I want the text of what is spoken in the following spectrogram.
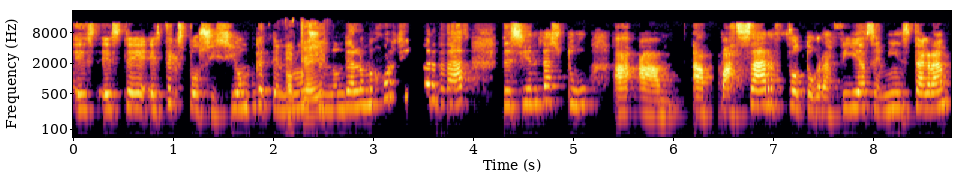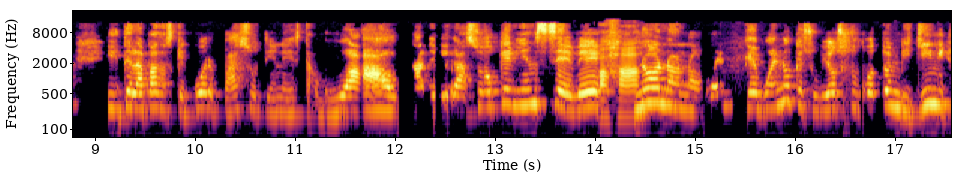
Es, este, esta exposición que tenemos en donde a lo mejor sí es verdad, te sientas tú a, a, pasar fotografías en Instagram y te la pasas. ¿Qué cuerpazo tiene esta? ¡Wow! Adelgazó, qué bien se ve. No, no, no. qué bueno que subió su foto en bikini.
